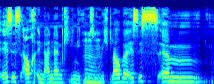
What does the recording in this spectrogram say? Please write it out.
Es, es ist auch in anderen Kliniken so. Ich glaube, es ist ähm,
